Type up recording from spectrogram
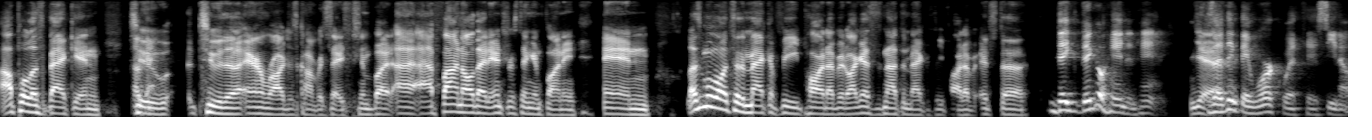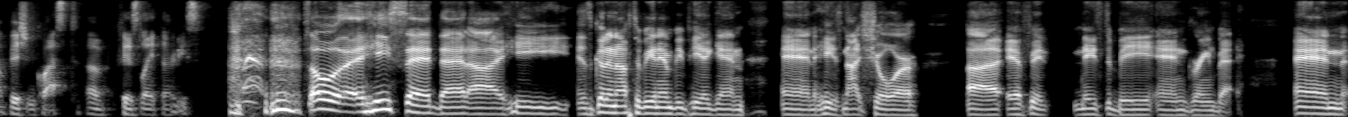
I'll pull us back in to to the Aaron Rodgers conversation, but I, I find all that interesting and funny. And let's move on to the McAfee part of it. Or I guess it's not the McAfee part of it. It's the They they go hand in hand. Yeah. I think they work with his, you know, vision quest of his late 30s. so uh, he said that uh, he is good enough to be an MVP again, and he's not sure uh, if it needs to be in Green Bay. And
